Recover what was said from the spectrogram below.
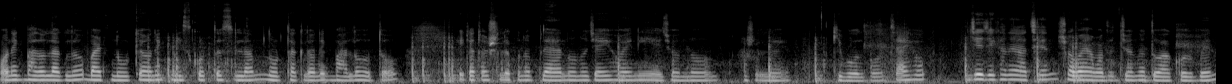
অনেক ভালো লাগল বাট নূরকে অনেক মিস করতেছিলাম। নূর থাকলে অনেক ভালো হতো। এটা তো আসলে কোনো প্ল্যান অনুযায়ী হয়নি এই জন্য আসলে কি বলব? যাই হোক, যে যেখানে আছেন, সবাই আমাদের জন্য দোয়া করবেন।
